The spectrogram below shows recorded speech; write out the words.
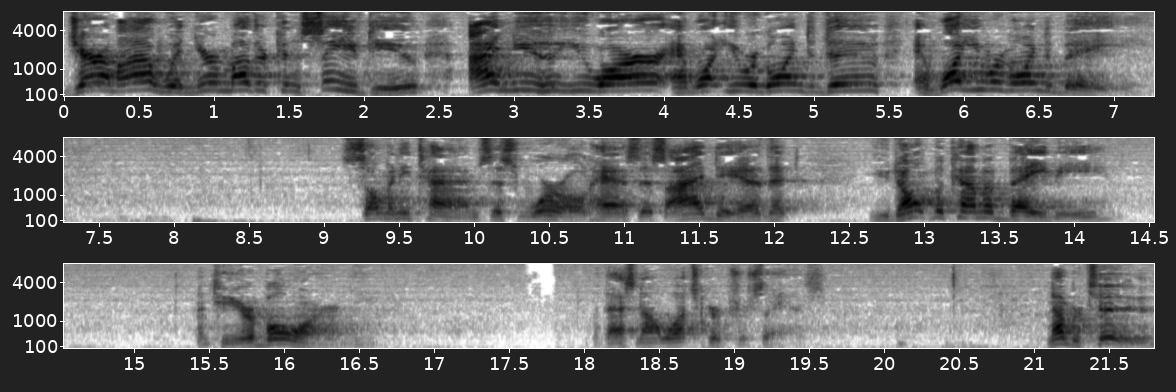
Jeremiah, when your mother conceived you, I knew who you were and what you were going to do and what you were going to be. So many times this world has this idea that you don't become a baby until you're born. But that's not what Scripture says. Number two,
